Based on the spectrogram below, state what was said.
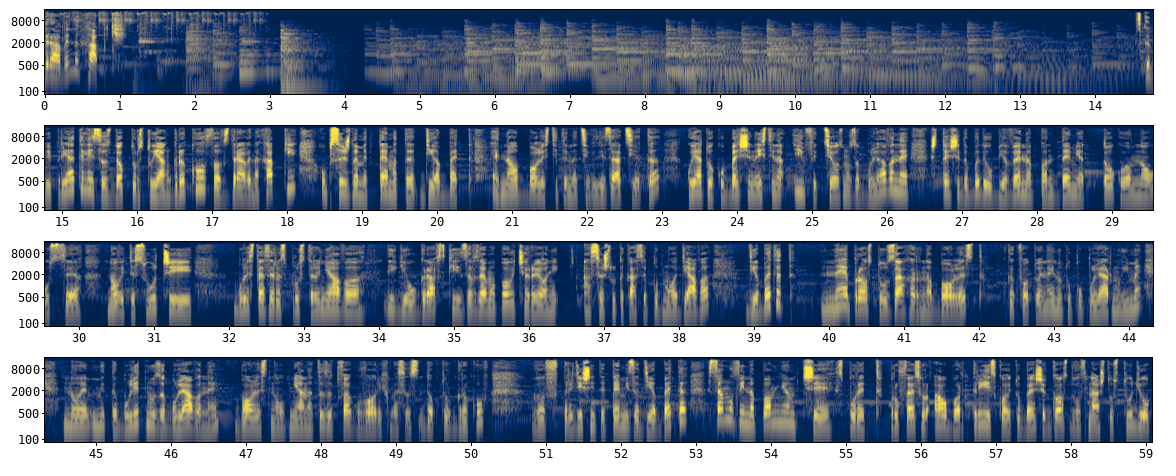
Здраве на хапки! Скъпи приятели, с доктор Стоян Гръков в Здраве на хапки обсъждаме темата диабет, една от болестите на цивилизацията, която ако беше наистина инфекциозно заболяване, щеше да бъде обявена пандемия. Толкова много са новите случаи, болестта се разпространява и географски, завзема повече райони, а също така се подмладява. Диабетът не е просто захарна болест, каквото е нейното популярно име, но е метаболитно заболяване, болест на обмяната, за това говорихме с доктор Гръков в предишните теми за диабета. Само ви напомням, че според професор Албърт Триис, който беше гост в нашото студио,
